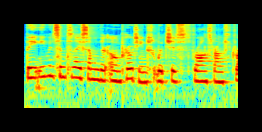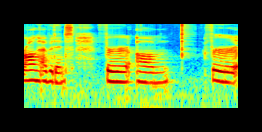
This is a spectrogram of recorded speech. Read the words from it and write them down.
They even synthesize some of their own proteins, which is strong, strong, strong evidence for um, for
